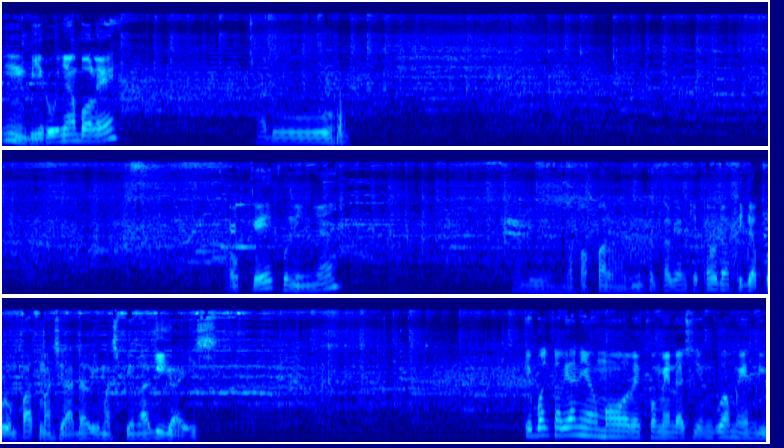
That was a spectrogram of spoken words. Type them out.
Hmm birunya boleh. Aduh. Oke, kuningnya Aduh, nggak apa-apa lah. Ini perkalian kita udah 34, masih ada 5 spin lagi, guys. Oke, buat kalian yang mau rekomendasiin gua main di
